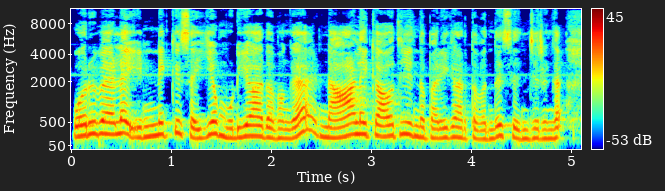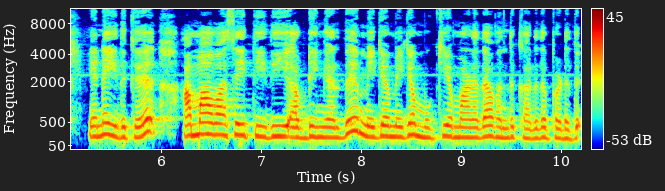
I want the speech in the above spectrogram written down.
ஒருவேளை இன்னைக்கு செய்ய முடியாதவங்க நாளைக்காவது இந்த பரி பரிகாரத்தை வந்து செஞ்சுருங்க. ஏன்னா இதுக்கு அமாவாசை திதி அப்படிங்கிறது மிக மிக முக்கியமானதாக வந்து கருதப்படுது.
